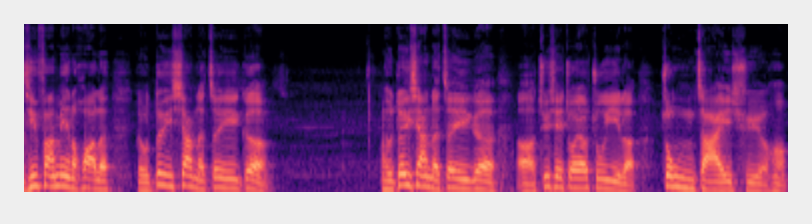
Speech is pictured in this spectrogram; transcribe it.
情方面的话呢，有对象的这一个。有对象的这一个呃巨蟹座要注意了，重灾区哈。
